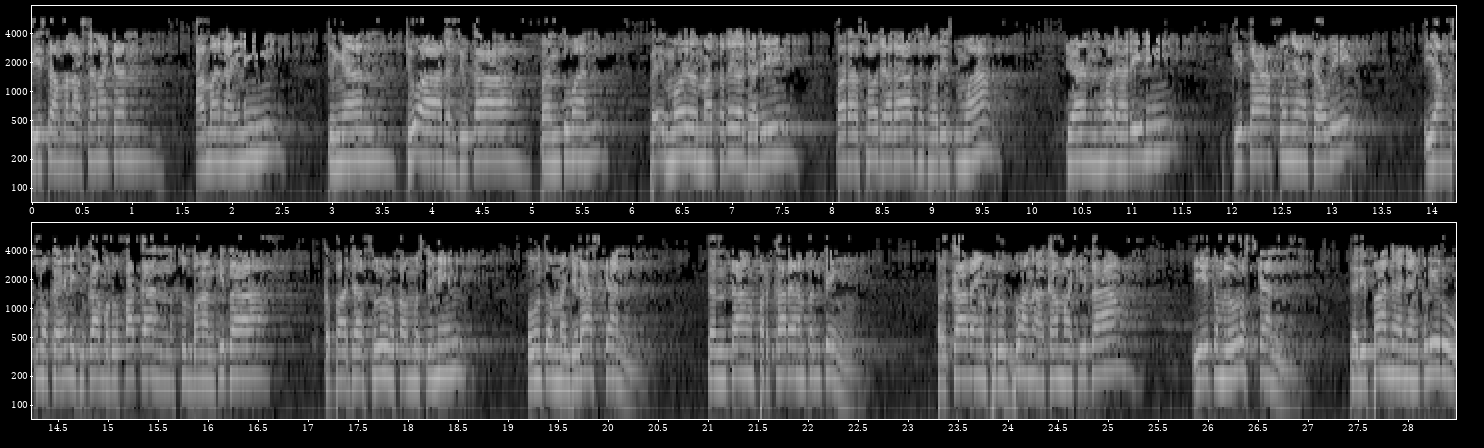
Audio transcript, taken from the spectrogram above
bisa melaksanakan amanah ini dengan doa dan juga bantuan baik material dari para saudara saudari semua. Dan pada hari ini kita punya gawe yang semoga ini juga merupakan sumbangan kita kepada seluruh kaum muslimin untuk menjelaskan tentang perkara yang penting perkara yang berhubungan agama kita yaitu meluruskan dari pandangan yang keliru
